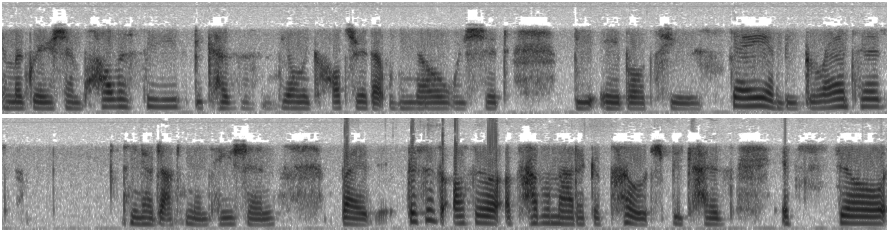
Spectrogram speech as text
immigration policies because this is the only culture that we know we should be able to stay and be granted you know documentation but this is also a problematic approach because it still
